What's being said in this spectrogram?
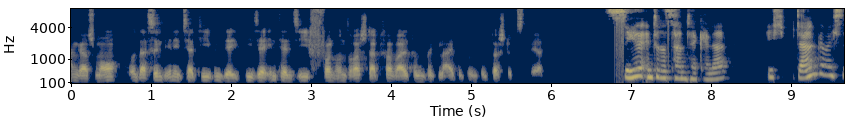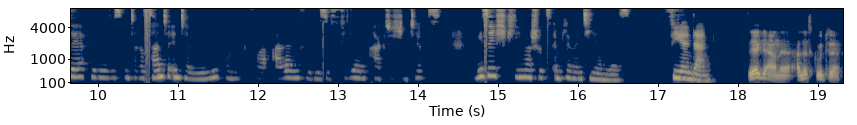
Engagement und das sind Initiativen, die, die sehr intensiv von unserer Stadtverwaltung begleitet und unterstützt werden. Sehr interessant, Herr Keller. Ich bedanke mich sehr für dieses interessante Interview und vor allem für diese vielen praktischen Tipps, wie sich Klimaschutz implementieren lässt. Vielen Dank. Sehr gerne. Alles Gute.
